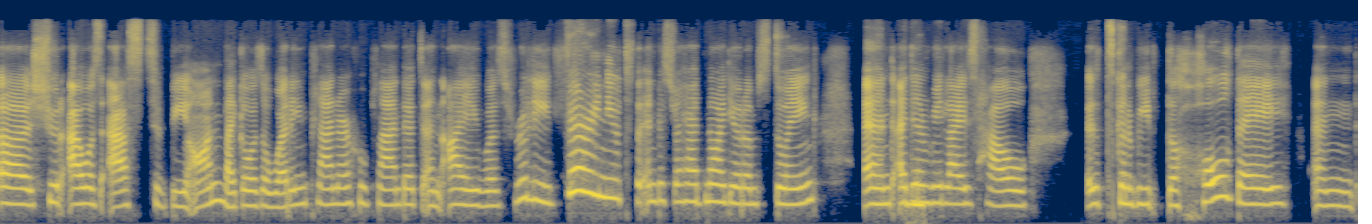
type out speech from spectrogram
uh shoot I was asked to be on like it was a wedding planner who planned it and I was really very new to the industry I had no idea what I'm doing and I mm-hmm. didn't realize how it's going to be the whole day and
